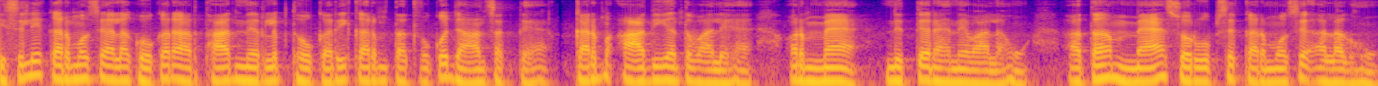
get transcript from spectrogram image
इसलिए कर्मों से अलग होकर अर्थात निर्लिप्त होकर ही कर्म तत्व को जान सकते हैं। कर्म आदि अंत वाले हैं और मैं नित्य रहने वाला हूँ। अतः मैं स्वरूप से कर्मों से अलग हूँ।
